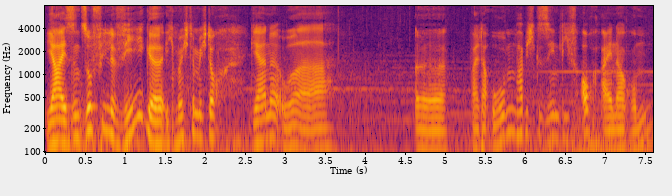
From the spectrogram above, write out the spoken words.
Ja, es sind so viele Wege. Ich möchte mich doch gerne... Uah, äh, weil da oben, habe ich gesehen, lief auch einer rum.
